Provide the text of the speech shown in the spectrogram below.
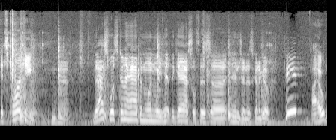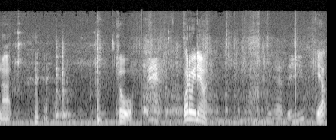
It's twerking. That's what's gonna happen when we hit the gas with this uh, engine. It's gonna go beep. I hope not. cool. What are we doing? We have these, Yep.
